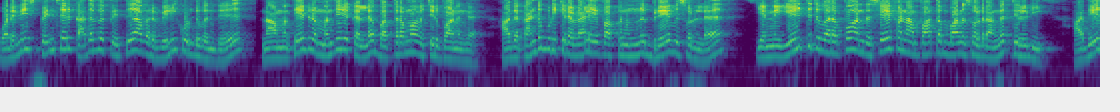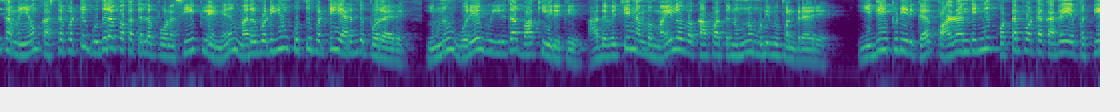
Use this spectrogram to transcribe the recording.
உடனே ஸ்பென்சர் கதவை பெத்து அவரை வெளிக்கொண்டு வந்து நாம தேடுற மந்திரக்கல்ல பத்திரமா வச்சிருப்பானுங்க. அதை கண்டுபிடிக்கிற வேலையை பார்க்கணும்னு பிரேவ் சொல்ல. என்னை இழுத்துட்டு வரப்போ அந்த சேஃபை நான் பார்த்தம்பான்னு சொல்றாங்க திருடி. அதே சமயம் கஷ்டப்பட்டு குதிரை பக்கத்துல போன சீப்லேன்னு மறுபடியும் குத்துப்பட்டு இறந்து போறாரு. இன்னும் ஒரே உயிர் தான் பாக்கி இருக்கு. அதை வச்சு நம்ம மைலோவை காப்பாத்தணும்னு முடிவு பண்றாரு. இது இப்படி இருக்க பழந்தின்னு கொட்டை போட்ட கதையை பத்தி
